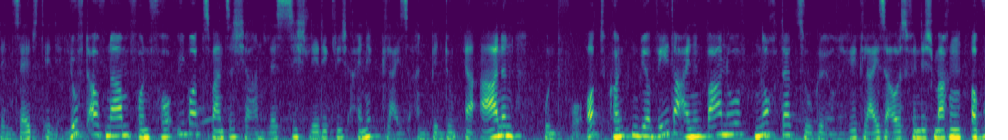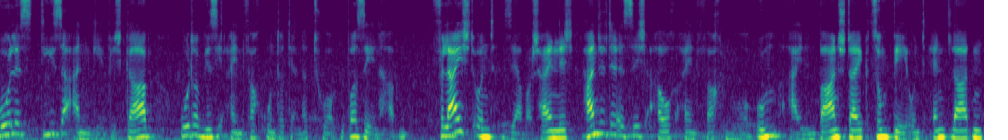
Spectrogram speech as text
denn selbst in den Luftaufnahmen von vor über 20 Jahren lässt sich lediglich eine Gleisanbindung erahnen und vor Ort konnten wir weder einen Bahnhof noch dazugehörige Gleise ausfindig machen, obwohl es diese angeblich gab oder wir sie einfach unter der Natur übersehen haben. Vielleicht und sehr wahrscheinlich handelte es sich auch einfach nur um einen Bahnsteig zum B- und Entladen,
